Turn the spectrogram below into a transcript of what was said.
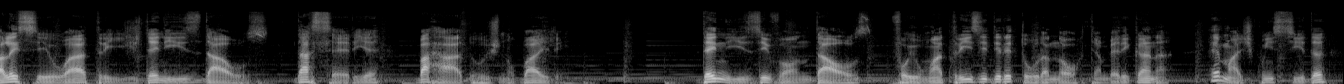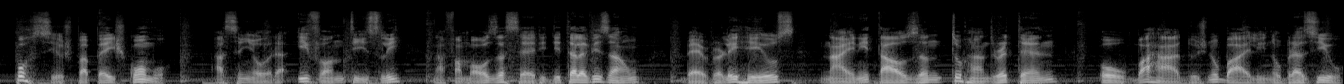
Faleceu a atriz Denise Dawes, da série Barrados no Baile. Denise Yvonne Dawes foi uma atriz e diretora norte-americana. É mais conhecida por seus papéis como a senhora Yvonne Tisley na famosa série de televisão Beverly Hills 9210 ou Barrados no Baile no Brasil,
